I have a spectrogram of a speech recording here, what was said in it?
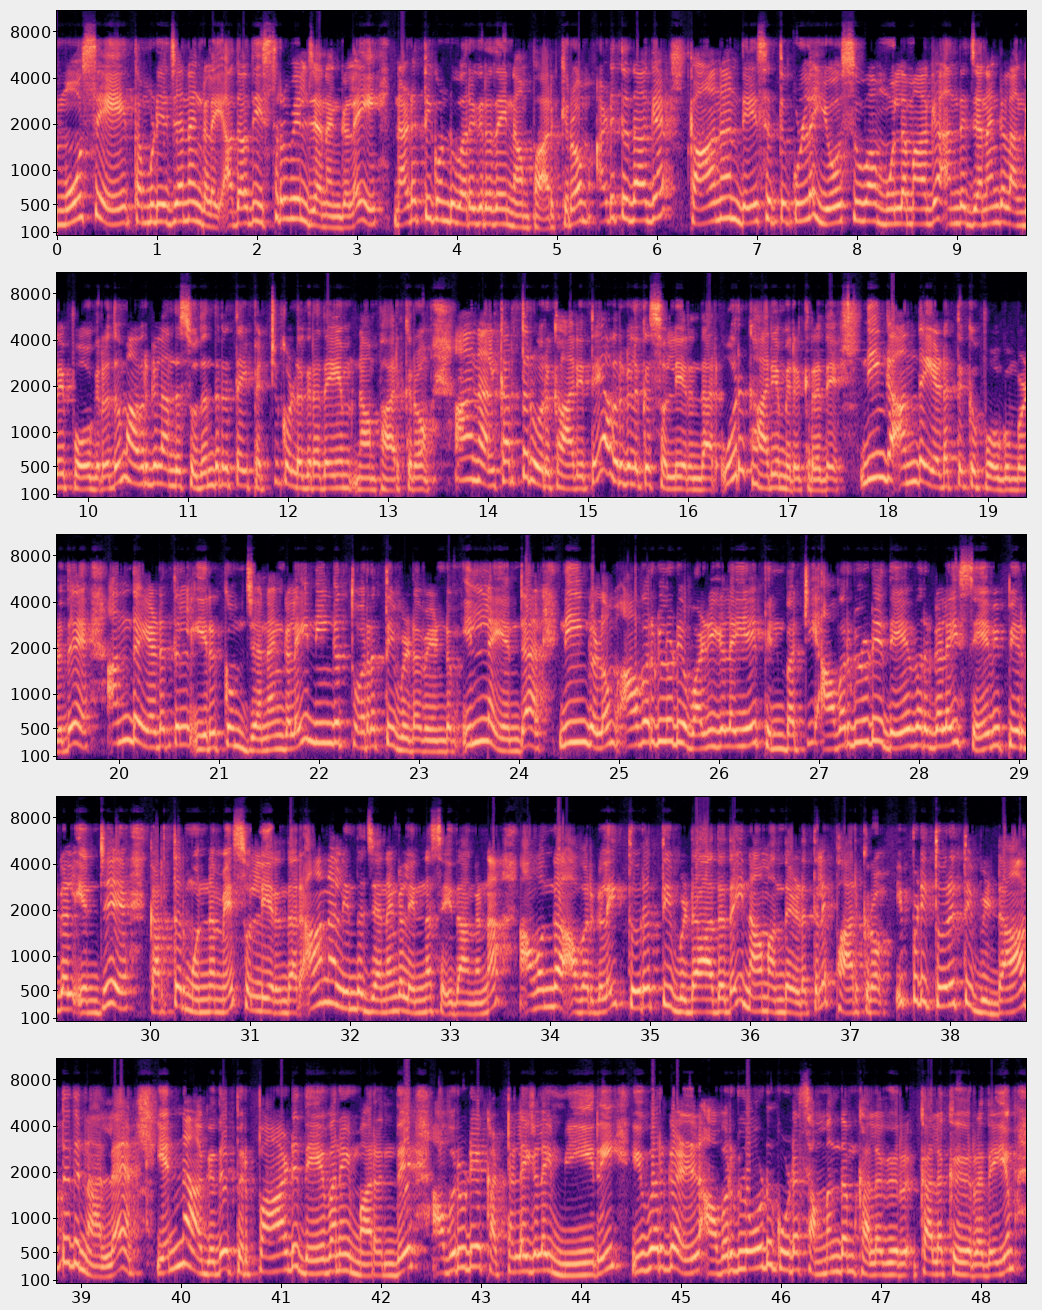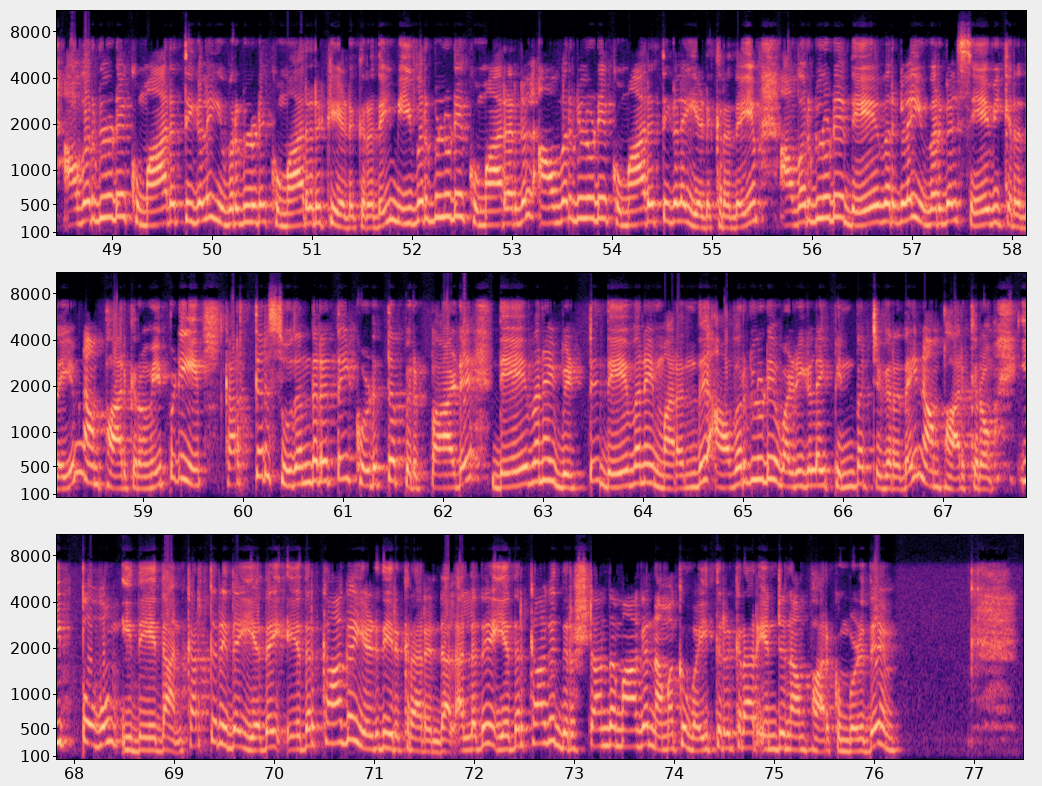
மோசே தம்முடைய ஜனங்களை அதாவது இஸ்ரோவேல் ஜனங்களை நடத்தி கொண்டு வருகிறதை நாம் பார்க்கிறோம். அடுத்ததாக கானான் தேசத்துக்குள்ள யோசுவா மூலமாக அந்த ஜனங்கள் அங்கே போகிறதும் அவர்கள் அந்த சுதந்திரத்தை பெற்றுக்கொள்ளுகிறதையும் நாம் பார்க்கிறோம். ஆனால் கர்த்தர் ஒரு காரியத்தை அவர்களுக்கு சொல்லியிருந்தார். ஒரு காரியம் இருக்கிறது. நீங்க அந்த இடத்துக்கு போகும் பொழுது அந்த இடத்தில் இருக்கும் ஜனங்களை நீங்க துரத்தி விட வேண்டும். இல்லை என்றால் நீங்களும் அவர்களுடைய வழிகளையே பின்பற்றி அவர்களுடைய தேவர்களை சேவிப்பீர்கள் என்று கர்த்தர் முன்னமே சொல்லியிருந்தார். ஆனால் இந்த ஜனங்கள் என்ன செய்தாங்கன்னா அவங்க அவர்களை துரத்தி விடாததை நாம் அந்த இடத்துல பார்க்கிறோம். இப்படி துரத்தி விடாததுனால என்ன ஆகுது? பிற்பாடு தேவனை மறந்து அவருடைய கட்டளைகளை மீறி இவர்கள் அவர்களோடு கூட சம்பந்தம் கலகு கலக்குகிறதையும் அவர்களுடைய குமாரத்திகளை இவர்களுடைய குமாரருக்கு எடுக்கிறதையும் இவர்களுடைய குமாரர்கள் அவர்களுடைய குமாரத்திகளை எடுக்கிறதையும் அவர்களுடைய தேவர்கள் இவர்கள் சேவிக்கிறதையும் நாம் பார்க்கிறோம். இப்படி கர்த்தர் சுதந்திரத்தை கொடுத்த பிற்பாடு தேவனை விட்டு தேவனை மறந்து அவர்களுடைய வழிகளை பின்பற்றுகிறதை நாம் பார்க்கிறோம். இப்பவும் இதேதான். கர்த்தர் இதை எதை எதற்காக எழுதியிருக்கிறார் என்றால் அல்லது எதற்காக திருஷ்டாந்தமாக நமக்கு வைத்திருக்கிறார் என்று நாம் பார்க்கும் பொழுது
